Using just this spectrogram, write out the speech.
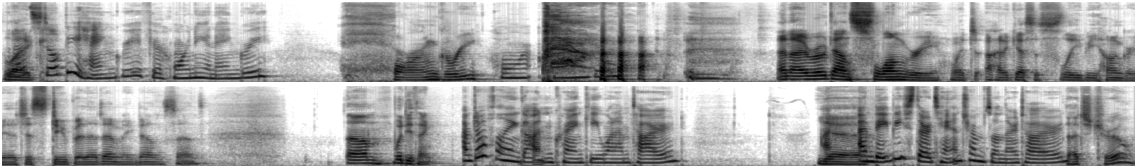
Would like that still be hangry if you're horny and angry? hungry? And I wrote down slungry, which I guess is sleepy, hungry. It's just stupid. That doesn't make no sense. Um, what do you think? I've definitely gotten cranky when I'm tired. I- Yeah, and babies throw tantrums when they're tired. that's true.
